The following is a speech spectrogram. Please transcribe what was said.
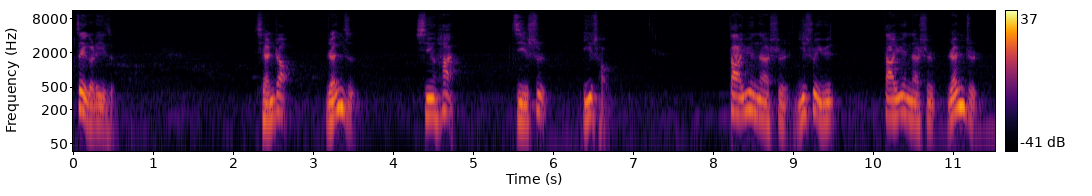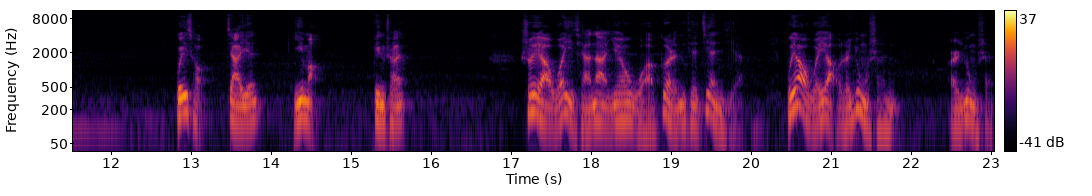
这个例子：前兆壬子、辛亥、己巳、乙丑。大运呢是一岁运，大运呢是壬子、癸丑、甲寅、乙卯、丙辰。所以啊，我以前呢也有我个人的一些见解，不要围绕着用神而用神。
